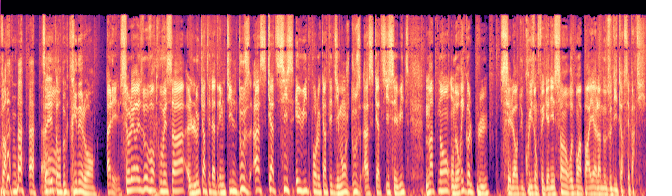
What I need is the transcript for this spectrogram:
partout. Ça y est, t'es endoctriné, Laurent. Allez, sur les réseaux, vous retrouvez ça. Le quintet de la Dream Team, 12 As, 4, 6 et 8 pour le quintet de dimanche. 12 As, 4, 6 et 8. Maintenant, on ne rigole plus. C'est l'heure du quiz. On fait gagner 100 euros de bons à parier à l'un de nos auditeurs. C'est parti.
